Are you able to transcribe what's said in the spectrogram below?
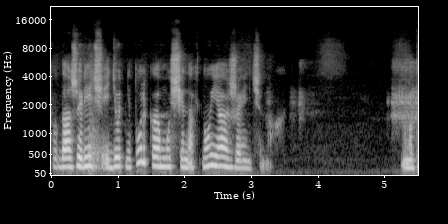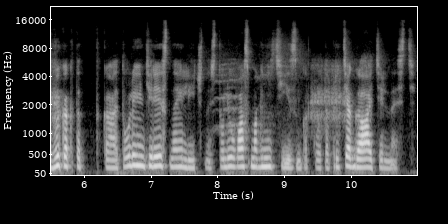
Тут даже речь идет не только о мужчинах, но и о женщинах. Вот вы как-то такая, то ли интересная личность, то ли у вас магнетизм какой-то, притягательность.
